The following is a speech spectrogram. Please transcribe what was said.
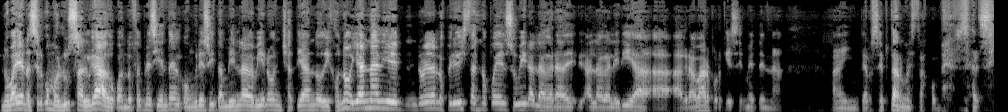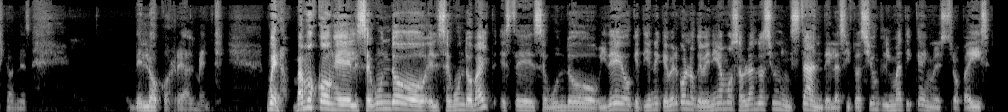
No vayan a ser como Luz Salgado, cuando fue presidenta del Congreso y también la vieron chateando, dijo, no, ya nadie, los periodistas no pueden subir a la, galería a, grabar porque se meten a, a interceptar nuestras conversaciones. De locos realmente. Bueno, vamos con el segundo, el segundo byte, este segundo video que tiene que ver con lo que veníamos hablando hace un instante, la situación climática en nuestro país.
